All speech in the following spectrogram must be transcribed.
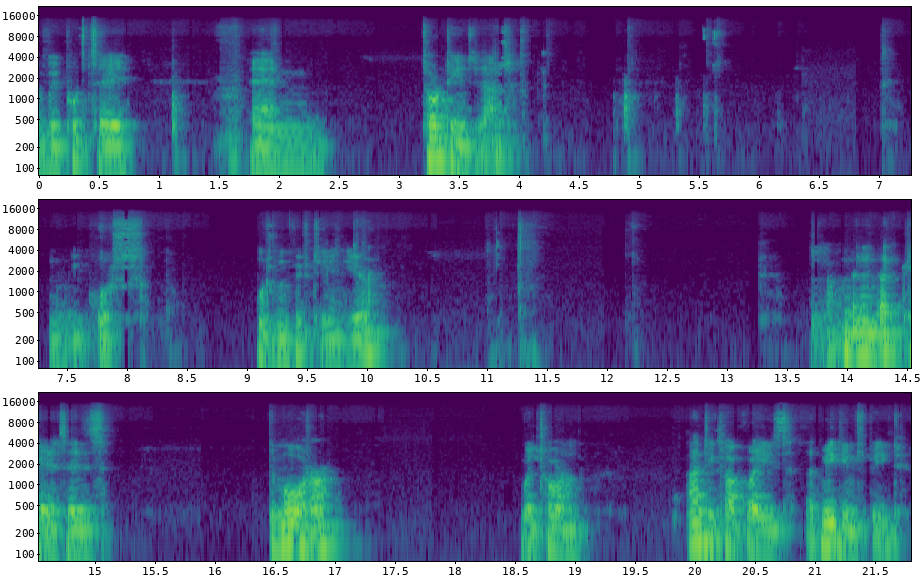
if we put say um, 30 into that, and we put 150 in here, and then in that case is the motor will turn anti-clockwise at medium speed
